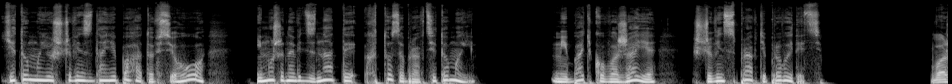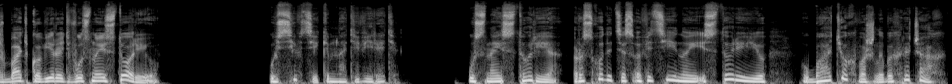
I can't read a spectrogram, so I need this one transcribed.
Я думаю, що він знає багато всього і може навіть знати, хто забрав ці томи. Мій батько вважає, що він справді провидець. Ваш батько вірить в усну історію. Усі в цій кімнаті вірять. Усна історія розходиться з офіційною історією у багатьох важливих речах.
